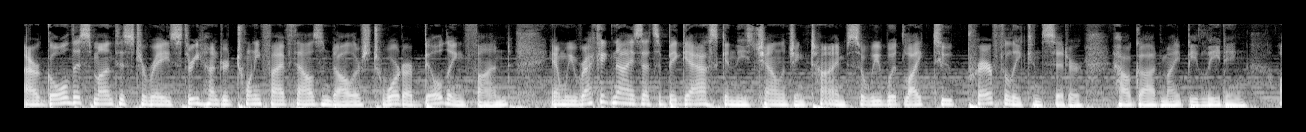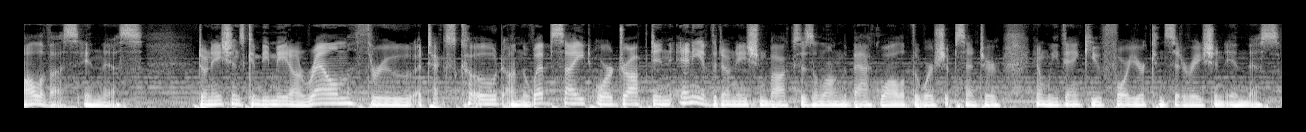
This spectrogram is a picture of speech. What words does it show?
our goal this month is to raise $325,000 toward our building fund. And we recognize that's a big ask in these challenging times. So, we would like to prayerfully consider how God might be leading all of us in this. Donations can be made on Realm through a text code on the website or dropped in any of the donation boxes along the back wall of the worship center, and we thank you for your consideration in this.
